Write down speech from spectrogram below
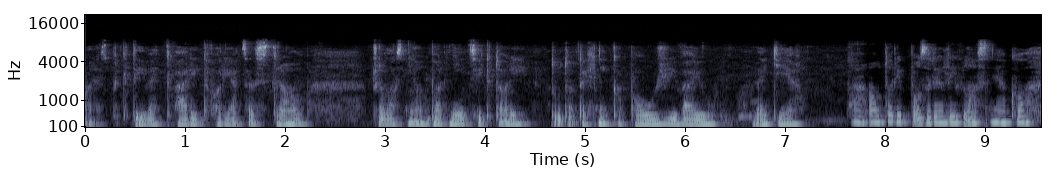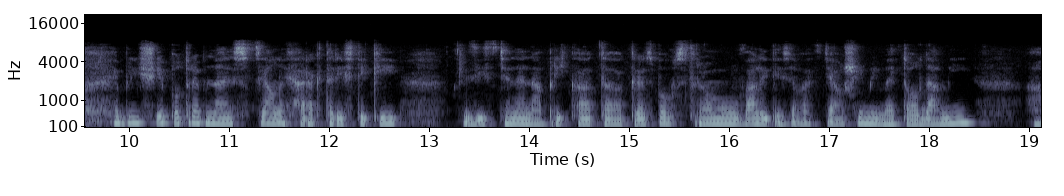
respektíve tvary tvoriace strom, čo vlastne odborníci, ktorí túto techniku používajú, vedia. A autori pozreli vlastne, ako je bližšie potrebné sociálne charakteristiky zistené napríklad kresbou stromu validizovať s ďalšími metódami. A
